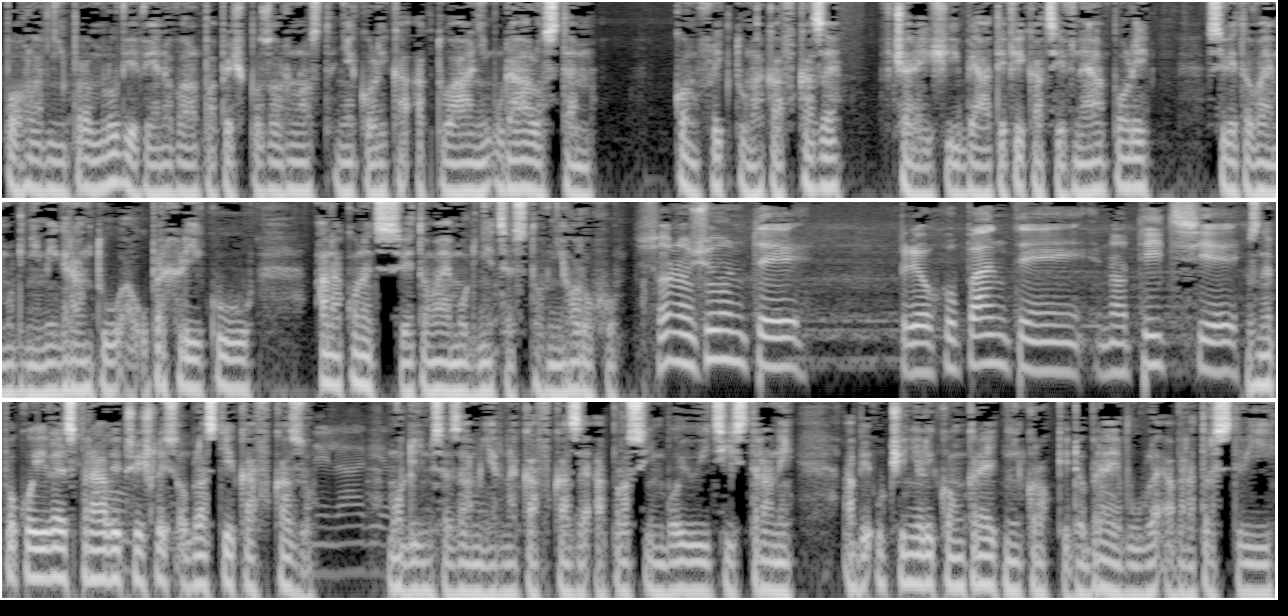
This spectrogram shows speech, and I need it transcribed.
Po hlavní promluvě věnoval papež pozornost několika aktuálním událostem. Konfliktu na Kavkaze, včerejší beatifikaci v Neapoli, Světovému dní migrantů a uprchlíků a nakonec Světovému dní cestovního ruchu. Sono giunte Znepokojivé zprávy přišly z oblasti Kavkazu. Modlím se za mír na Kavkaze a prosím bojující strany, aby učinili konkrétní kroky dobré vůle a bratrství,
